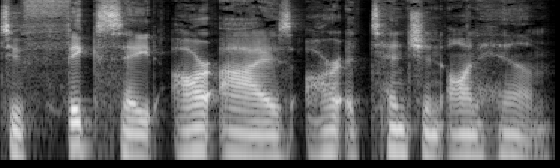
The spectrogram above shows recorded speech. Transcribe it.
to fixate our eyes, our attention on him.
